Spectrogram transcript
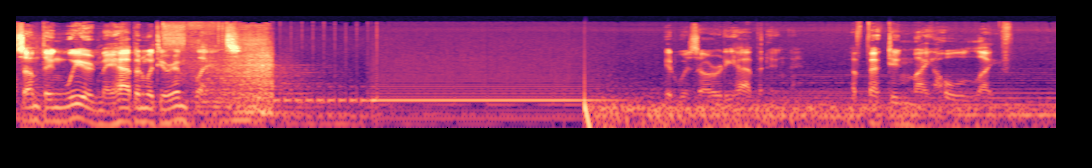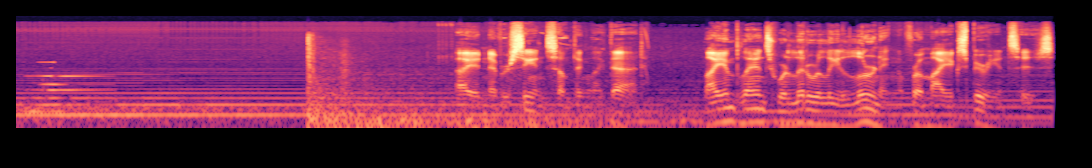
Something weird may happen with your implants. It was already happening, affecting my whole life. I had never seen something like that. My implants were literally learning from my experiences.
